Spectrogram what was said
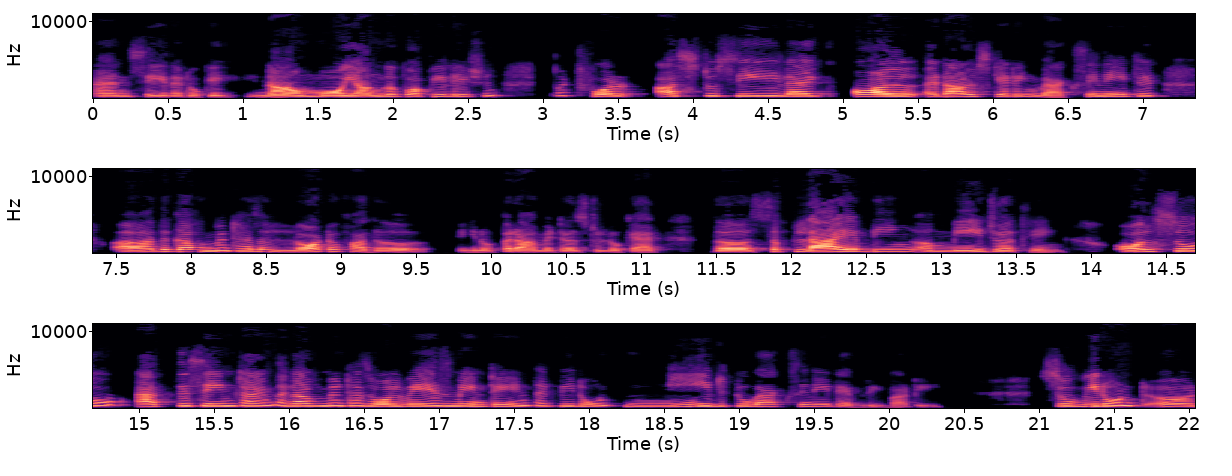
and say that okay now more younger population. But for us to see like all adults getting vaccinated uh, the government has a lot of other you know parameters to look at the supply being a major thing. Also, at the same time, the government has always maintained that we don't need to vaccinate everybody. So we don't uh,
